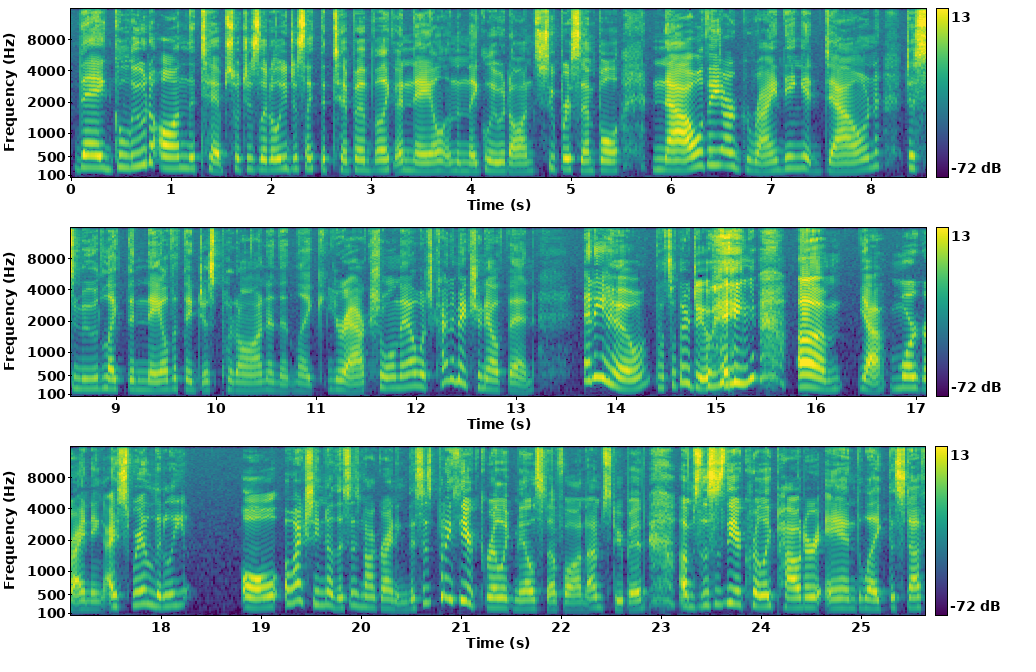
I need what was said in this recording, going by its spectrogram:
they glued on the tips, which is literally just like the tip of like a nail, and then they glue it on. Super simple. Now they are grinding it down to smooth like the nail that they just put on, and then like your actual nail, which kind of makes your nail thin. Anywho, that's what they're doing. um, yeah, more grinding. I swear, literally all oh actually no this is not grinding. This is putting the acrylic nail stuff on. I'm stupid. Um so this is the acrylic powder and like the stuff.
